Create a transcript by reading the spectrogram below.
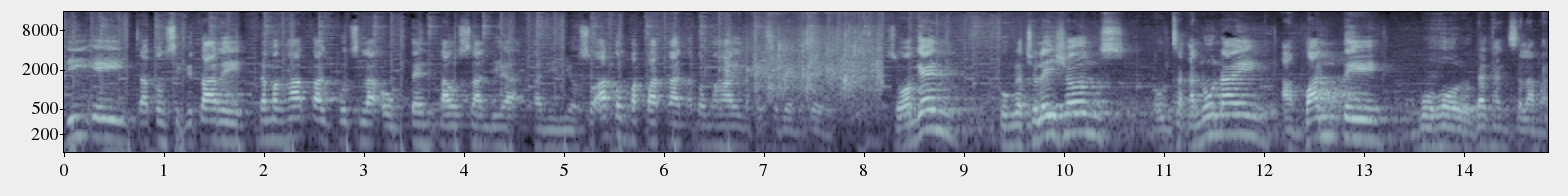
DA sa atong sekretary na manghatag pod sila og 10,000 diha kaninyo. So atong pakpakan atong mahal na presidente. So again, congratulations. Kung sa kanunay, abante, Bohol. Daghang salamat.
